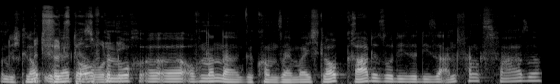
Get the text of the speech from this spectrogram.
Und ich glaube, ihr werdet auch genug äh, äh, aufeinander gekommen sein, weil ich glaube, gerade so diese, diese Anfangsphase,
